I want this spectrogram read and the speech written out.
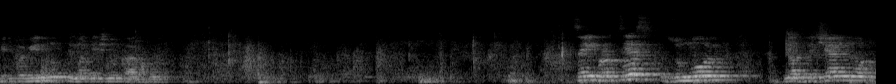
відповідну тематичну карту. Цей процес зумовив надзвичайно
